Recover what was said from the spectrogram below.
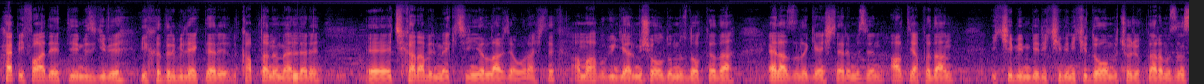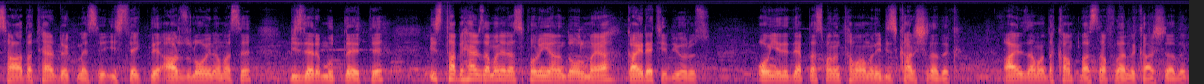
Hep ifade ettiğimiz gibi bir Hıdır bilekleri, bir Kaptan Ömerleri e, çıkarabilmek için yıllarca uğraştık. Ama bugün gelmiş olduğumuz noktada Elazığlı gençlerimizin altyapıdan 2001-2002 doğumlu çocuklarımızın sahada ter dökmesi, istekli, arzulu oynaması bizleri mutlu etti. Biz tabii her zaman Elazığspor'un yanında olmaya gayret ediyoruz. 17 deplasmanın tamamını biz karşıladık. Aynı zamanda kamp masraflarını karşıladık.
